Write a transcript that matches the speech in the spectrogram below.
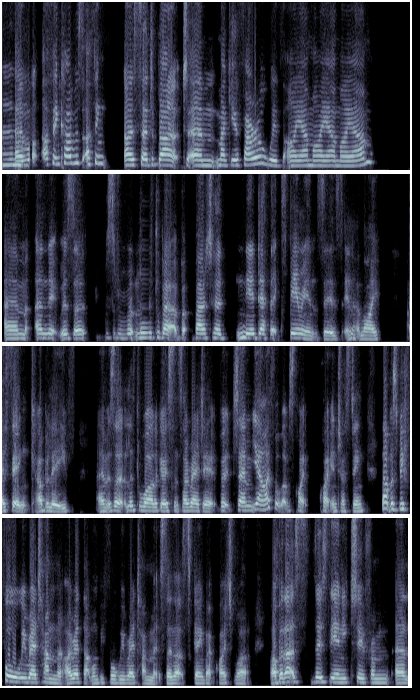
um, Um, well, I think I was. I think I said about um, Maggie O'Farrell with "I am, I am, I am," um, and it was a sort of a little bit about her near-death experiences in her life. I think, I believe. Um, it was a little while ago since I read it, but um, yeah, I thought that was quite quite interesting. That was before we read Hamnet. I read that one before we read Hamnet, so that's going back quite a while. Well, but that's those are the only two from uh,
